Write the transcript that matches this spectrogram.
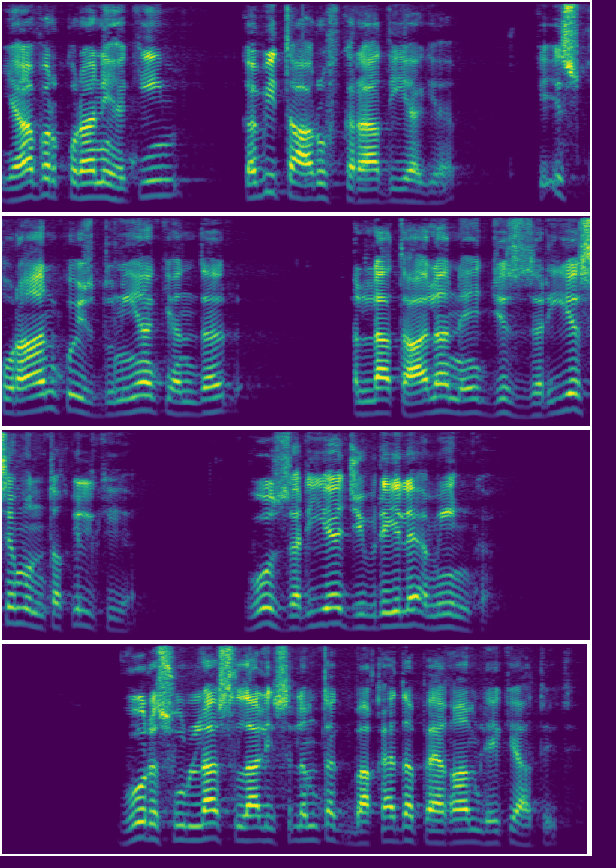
یہاں پر قرآن حکیم کبھی تعارف کرا دیا گیا کہ اس قرآن کو اس دنیا کے اندر اللہ تعالیٰ نے جس ذریعے سے منتقل کیا، وہ ذریعہ جبریل امین کا۔ وہ رسول اللہ صلی اللہ علیہ وسلم تک باقاعدہ پیغام لے کے آتے تھے۔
